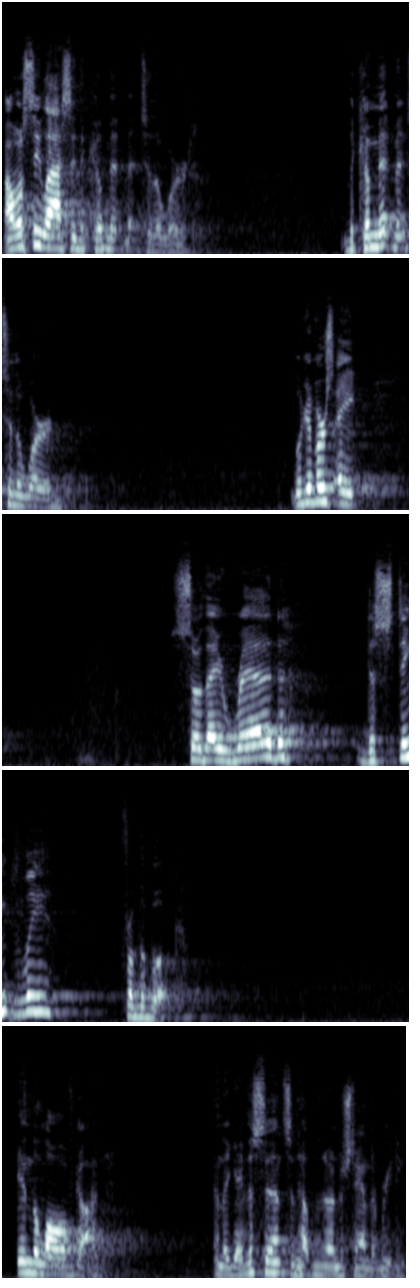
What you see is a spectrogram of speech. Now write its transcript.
I want to see, lastly, the commitment to the Word. The commitment to the Word. Look at verse 8. So they read distinctly from the book in the law of God. And they gave the sense and helped them to understand the reading.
